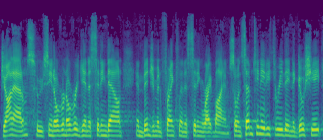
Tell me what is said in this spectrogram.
John Adams, who we've seen over and over again, is sitting down, and Benjamin Franklin is sitting right by him. So in 1783, they negotiate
